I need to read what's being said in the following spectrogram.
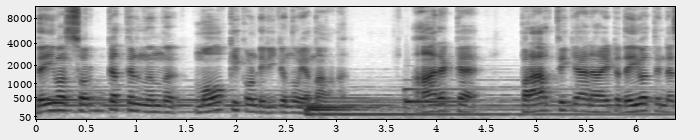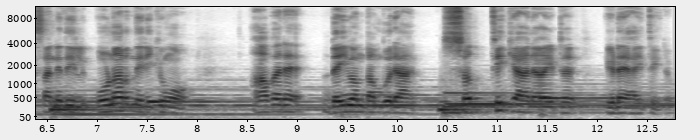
ദൈവം സ്വർഗത്തിൽ നിന്ന് നോക്കിക്കൊണ്ടിരിക്കുന്നു എന്നാണ്. ആരൊക്കെ പ്രാർത്ഥിക്കാനായിട്ട് ദൈവത്തിന്റെ സന്നിധിയിൽ ഉണർന്നിരിക്കുമോ അവരെ ദൈവം തമ്പുരാൻ ശ്രദ്ധിക്കാനായിട്ട് ഇടയായിത്തീരും.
